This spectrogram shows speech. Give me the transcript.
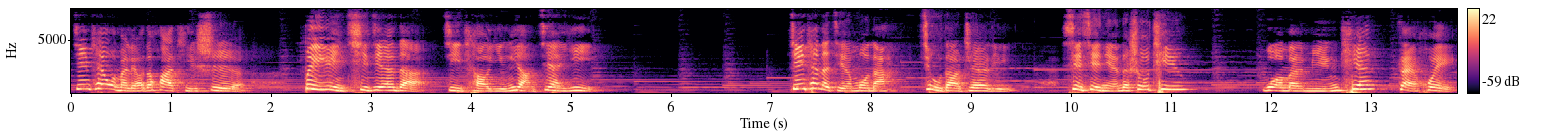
今天我们聊的话题是备孕期间的几条营养建议。今天的节目呢就到这里。谢谢您的收听，我们明天再会。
